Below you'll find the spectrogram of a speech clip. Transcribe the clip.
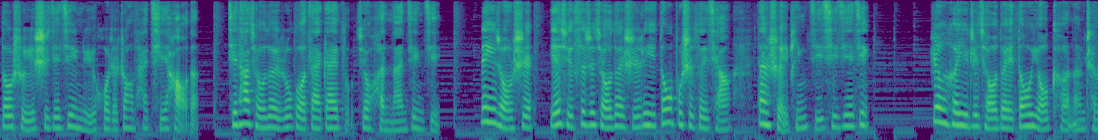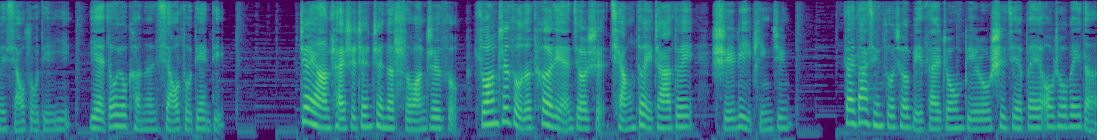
都属于世界劲旅或者状态极好的，其他球队如果在该组就很难晋级。另一种是，也许四支球队实力都不是最强，但水平极其接近。任何一支球队都有可能成为小组第一，也都有可能小组垫底，这样才是真正的死亡之组。死亡之组的特点就是强队扎堆，实力平均。在大型足球比赛中，比如世界杯、欧洲杯等，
